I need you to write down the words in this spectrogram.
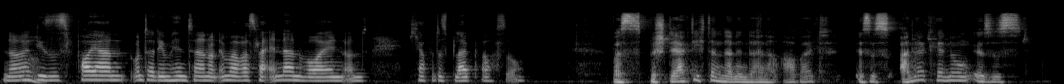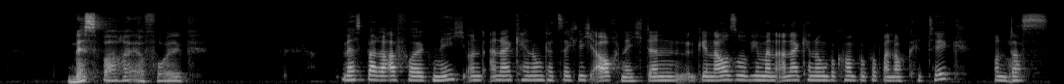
Ne? Ah. Dieses Feuern unter dem Hintern und immer was verändern wollen. Und ich hoffe, das bleibt auch so. Was bestärkt dich dann dann in deiner Arbeit? Ist es Anerkennung? Ist es messbarer Erfolg? Messbarer Erfolg nicht und Anerkennung tatsächlich auch nicht. Denn genauso wie man Anerkennung bekommt, bekommt man auch Kritik. Und das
